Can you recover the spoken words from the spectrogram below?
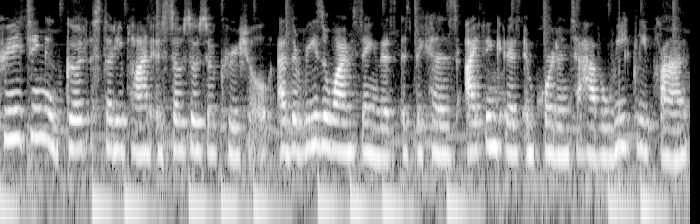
Creating a good study plan is so so so crucial and the reason why I'm saying this is because I think it is important to have a weekly plan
